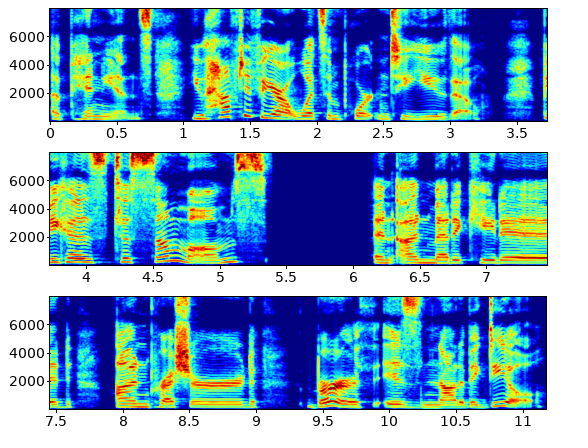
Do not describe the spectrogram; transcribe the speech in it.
opinions. You have to figure out what's important to you, though, because to some moms, an unmedicated, unpressured birth is not a big deal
